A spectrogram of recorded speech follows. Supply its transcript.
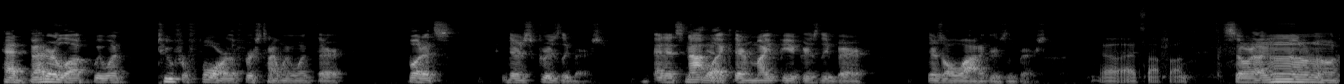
had better luck. We went two for four the first time we went there, but it's there's grizzly bears, and it's not Yeah. like there might be a grizzly bear. There's a lot of grizzly bears. Oh, that's not fun. So we're like, no, no, no,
